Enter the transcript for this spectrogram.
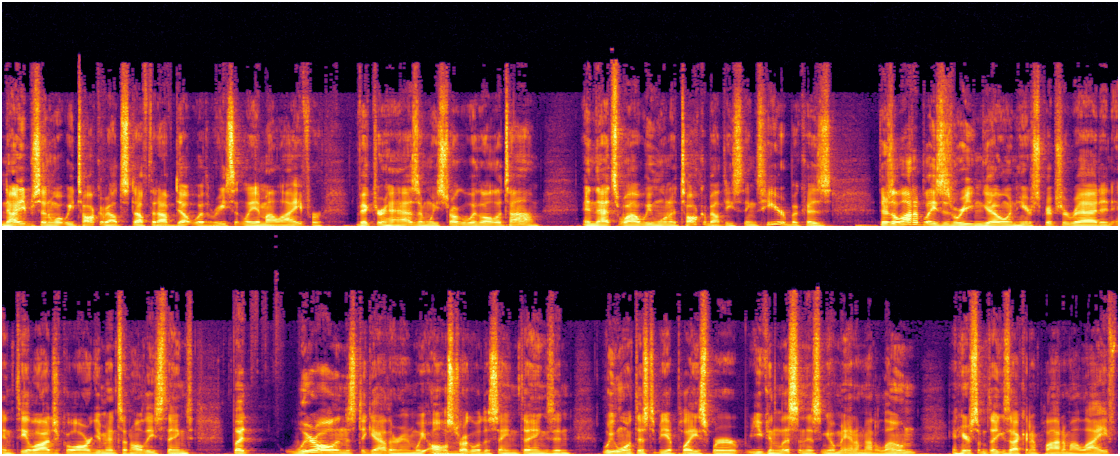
90% of what we talk about stuff that i've dealt with recently in my life or victor has and we struggle with all the time and that's why we want to talk about these things here because there's a lot of places where you can go and hear scripture read and, and theological arguments and all these things but we're all in this together and we all struggle with the same things. And we want this to be a place where you can listen to this and go man i'm not alone. And here's some things i can apply to my life.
